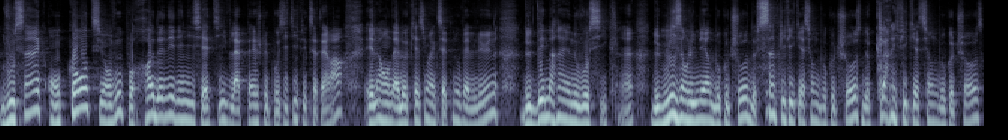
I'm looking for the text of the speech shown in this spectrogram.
Vous cinq, on compte sur vous pour redonner l'initiative, la pêche, le positif, etc. Et là, on a l'occasion avec cette nouvelle lune de démarrer un nouveau cycle, hein, de mise en lumière de beaucoup de choses, de simplification de beaucoup de choses, de clarification de beaucoup de choses.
